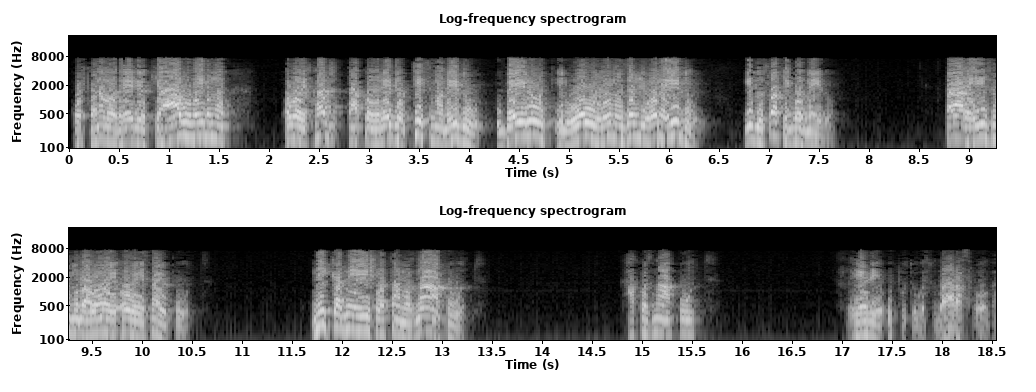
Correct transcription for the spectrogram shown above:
Ko što nam odredio Kjavu da idemo ovo je hađ, tako je redio pticama da idu u Beirut ili u ovu ili onu zemlju, one idu. Idu, svake godine idu. Stare izumru, ali ove, ove znaju put. Nikad nije išla tamo, zna put. Kako zna put? Slijedi uputu gospodara svoga.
